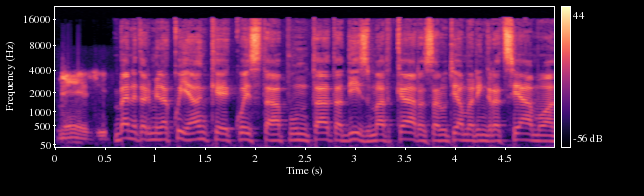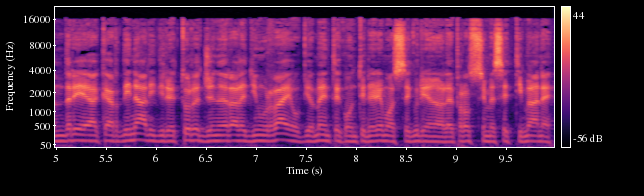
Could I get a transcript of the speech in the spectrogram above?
mesi. Bene, termina qui anche questa puntata di Smart Car. Salutiamo e ringraziamo Andrea Cardinali, direttore generale di UNRAI. Ovviamente continueremo a seguire nelle prossime settimane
